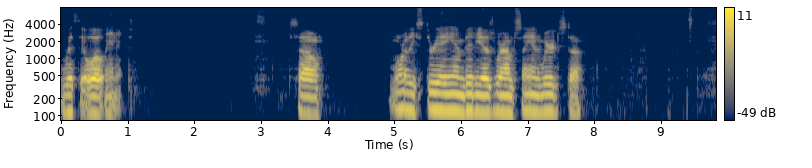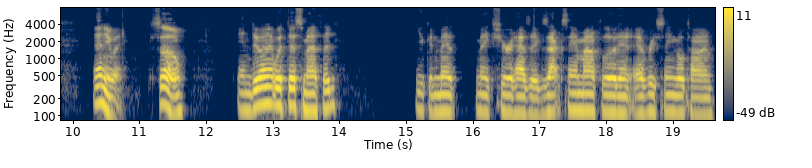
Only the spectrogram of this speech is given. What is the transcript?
with the oil in it. So, more of these 3 a.m. videos where I'm saying weird stuff. Anyway, so in doing it with this method, you can make, make sure it has the exact same amount of fluid in it every single time.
